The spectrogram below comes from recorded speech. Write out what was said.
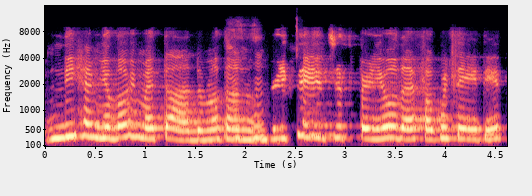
ndihem njëlloj me ta, domethënë, mm -hmm. më rikthehet gjithë periudha e fakultetit,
